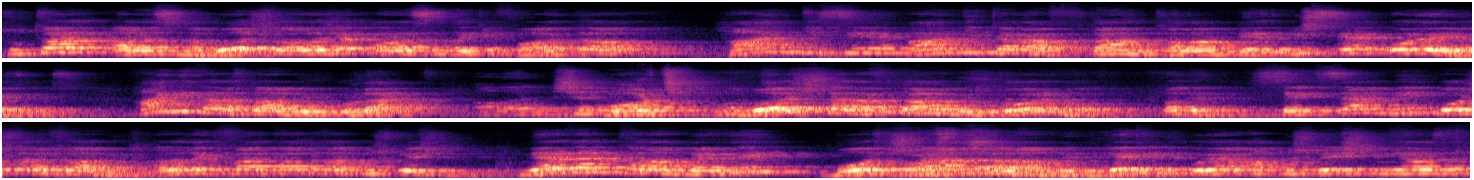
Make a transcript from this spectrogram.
tutar arasında, borç ve alacak arasındaki farkı al. Hangisi hangi taraftan kalan vermişse oraya yazıyoruz. Hangi taraf daha büyük burada? Alan şey Borç. Borç tarafı daha büyük, doğru mu? Bakın 80 bin, borç tarafı daha büyük. Aradaki farkı aldık 65 bin. Nereden kalan verdi? Borçtan kalan verdi. Getirdik buraya 65 bin yazdık.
